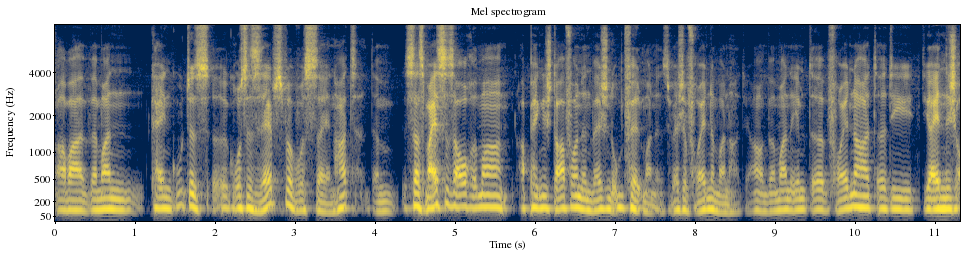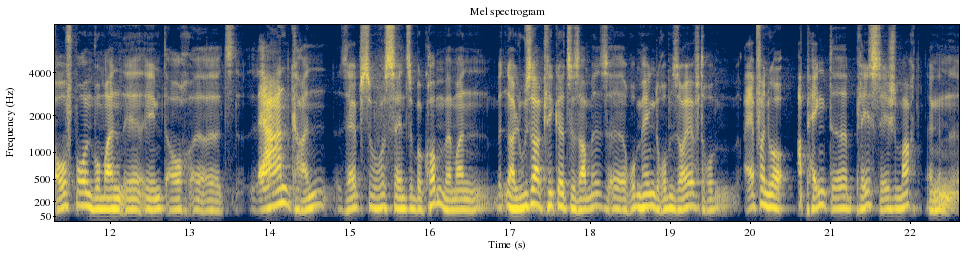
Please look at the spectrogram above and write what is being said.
Aber wenn man kein gutes, äh, großes Selbstbewusstsein hat, dann ist das meistens auch immer abhängig davon, in welchem Umfeld man ist, welche Freunde man hat. Ja? Und wenn man eben äh, Freunde hat, äh, die, die einen nicht aufbauen, wo man äh, eben auch äh, lernen kann, Selbstbewusstsein zu bekommen, wenn man mit einer Loser-Clique zusammen ist, äh, rumhängt, rumsäuft, rum, einfach nur abhängt, Playstation macht, dann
